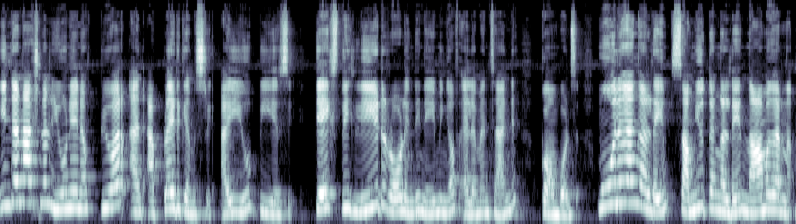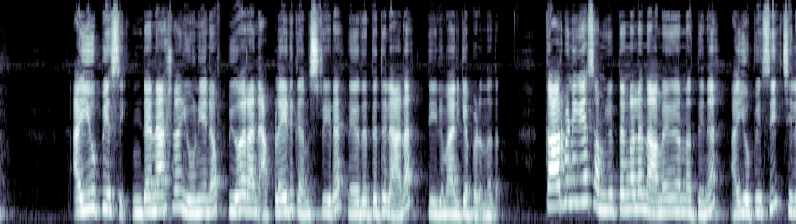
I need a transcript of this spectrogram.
International union of pure and applied chemistry I U P S C takes the lead role in the naming of elements and compounds മൂലകങ്ങളുടെയും സംയുക്തങ്ങളുടെയും നാമകരണം. I U P S C international union of pure and applied കെമിസ്ട്രിയുടെ നേതൃത്വത്തിലാണ് തീരുമാനിക്കപ്പെടുന്നത്. കാർബണിക സംയുക്തങ്ങളുടെ നാമകരണത്തിന് ഐ യു പി സി ചില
